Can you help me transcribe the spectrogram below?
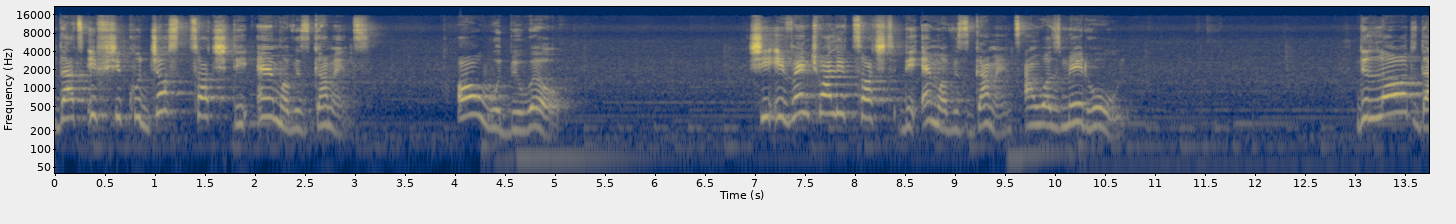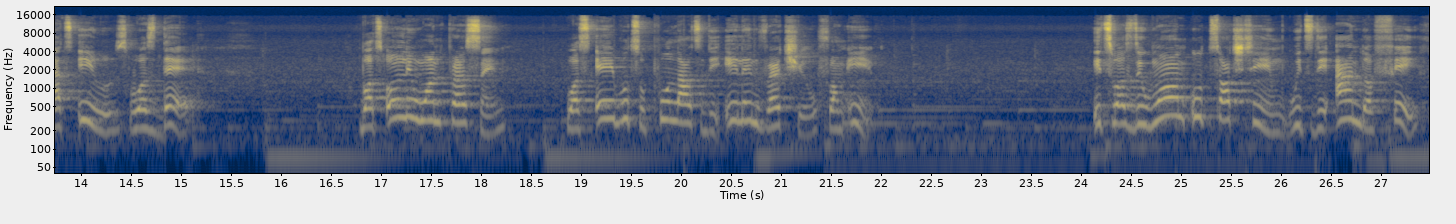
that if she could just touch the hem of his garment, all would be well. She eventually touched the hem of his garment and was made whole. The Lord that heals was there, but only one person was able to pull out the healing virtue from him. It was the one who touched him with the hand of faith,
